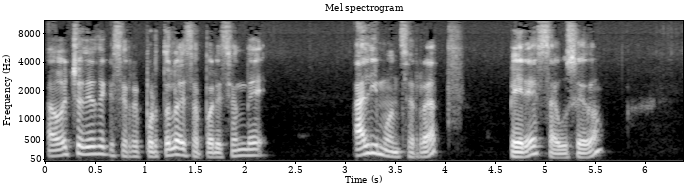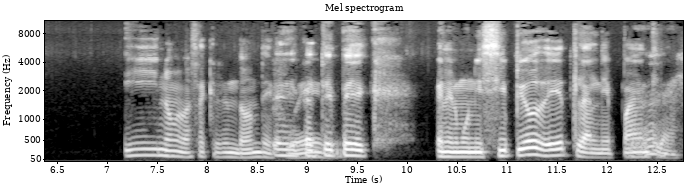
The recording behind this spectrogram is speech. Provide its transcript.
A ocho días de que se reportó la desaparición de Ali Montserrat Pérez Saucedo. Y no me vas a creer en dónde En fue. Ecatepec. En el municipio de Tlalnepantla. Ay.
